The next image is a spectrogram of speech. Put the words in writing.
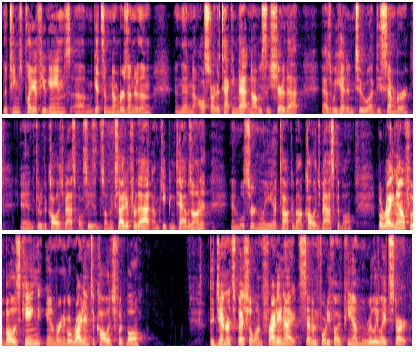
the teams play a few games, um, get some numbers under them, and then I'll start attacking that and obviously share that as we head into uh, December and through the college basketball season. So I'm excited for that. I'm keeping tabs on it, and we'll certainly uh, talk about college basketball. But right now, football is king, and we're going to go right into college football. Degenerate special on Friday night, 7:45 p.m. Really late start.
